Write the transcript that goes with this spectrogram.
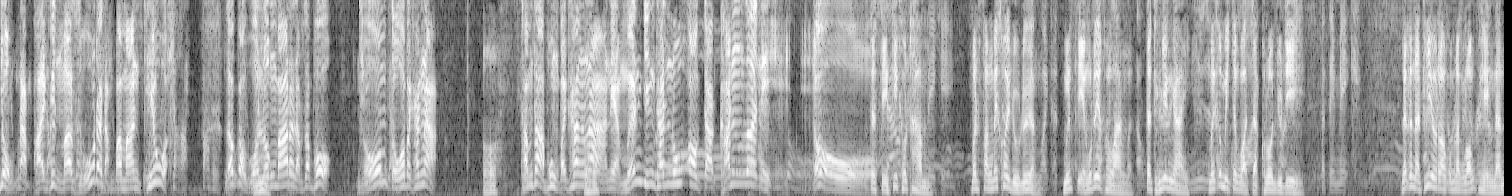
โยกดับพายขึ้นมาสูงระดับประมาณคิ้วแล้วก็วนลงมาระดับสะโพกโน้มตัวไปข้างหน้า โอ ทำท่าพุ่งไปข้างหน้าเนี่ยเหมือนยิงธนูออกจากคันเลยนี่โอ้แต่เสียงที่เขาทำมันฟังไม่ค่อยดูเรื่อง เหมือนเสียงเรียกพลัง แต่ถึงยังไงมันก็มีจังหวะจากโคลนอยู่ดี that they make. และขณะที่เรากำลังร้องเพลงนั้น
